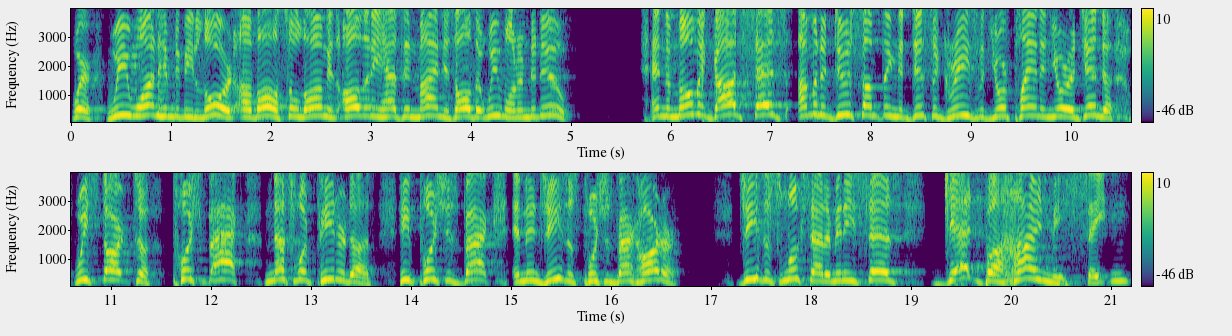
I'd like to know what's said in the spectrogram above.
where we want him to be Lord of all so long as all that he has in mind is all that we want him to do. And the moment God says, I'm going to do something that disagrees with your plan and your agenda, we start to push back. And that's what Peter does. He pushes back, and then Jesus pushes back harder. Jesus looks at him and he says, Get behind me, Satan.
